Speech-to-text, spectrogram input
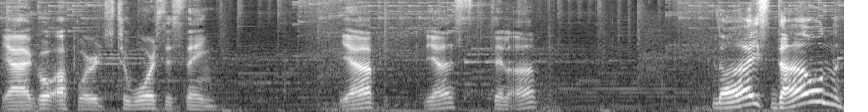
Yeah, go upwards towards this thing. Yep. Yes, still up. Nice, down!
